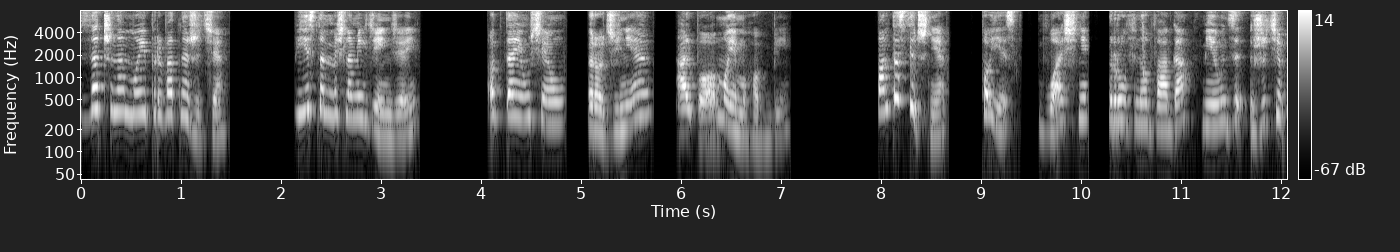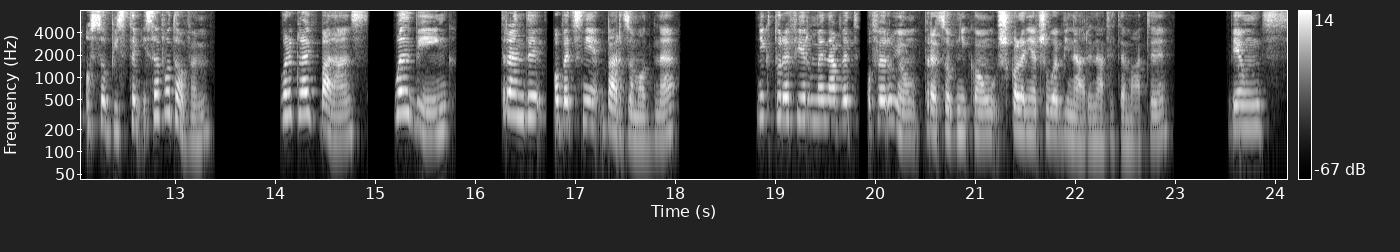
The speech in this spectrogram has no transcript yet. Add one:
zaczynam moje prywatne życie. Jestem myślami gdzie indziej. Oddaję się rodzinie albo mojemu hobby. Fantastycznie. To jest właśnie równowaga między życiem osobistym i zawodowym. Work-life balance, well-being, trendy obecnie bardzo modne. Niektóre firmy nawet oferują pracownikom szkolenia czy webinary na te tematy. Więc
